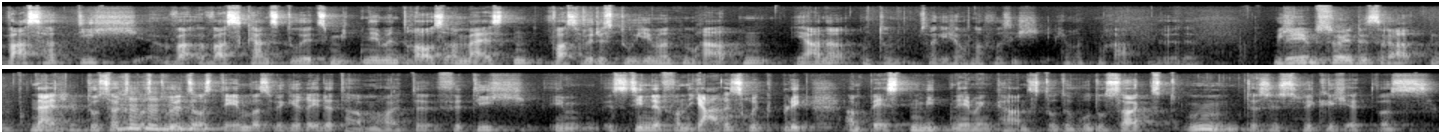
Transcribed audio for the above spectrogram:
Was hat dich, wa, was kannst du jetzt mitnehmen draus am meisten? Was würdest du jemandem raten, Jana? Und dann sage ich auch noch, was ich jemandem raten würde. Michi? Wem soll ich das raten? Nein, du sagst, was du jetzt aus dem, was wir geredet haben heute, für dich im Sinne von Jahresrückblick am besten mitnehmen kannst oder wo du sagst, "Hm, das ist wirklich etwas.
